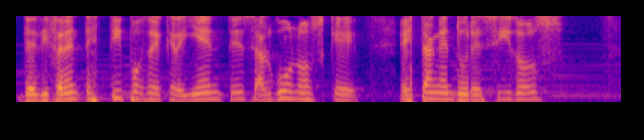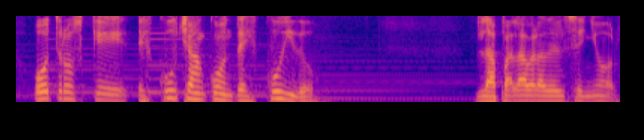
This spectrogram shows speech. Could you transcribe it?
de diferentes tipos de creyentes, algunos que están endurecidos, otros que escuchan con descuido la palabra del Señor,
